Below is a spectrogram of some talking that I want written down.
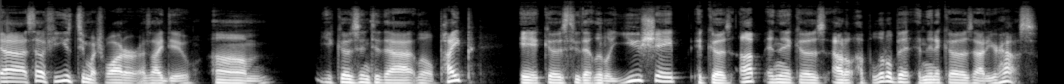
Uh, so if you use too much water, as I do, um, it goes into that little pipe. It goes through that little U shape. It goes up, and then it goes out up a little bit, and then it goes out of your house.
